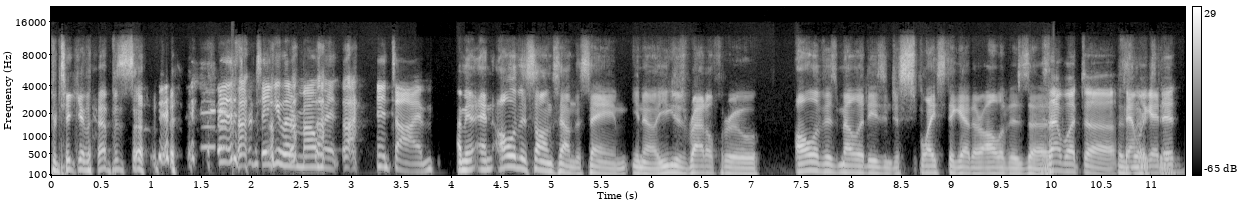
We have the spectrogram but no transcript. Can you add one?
particular episode. this particular moment in time. I mean, and all of his songs sound the same. You know, you just rattle through all of his melodies and just splice together all of his. Uh, Is that what uh, Family Guy did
